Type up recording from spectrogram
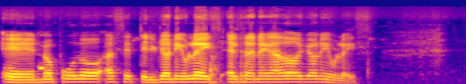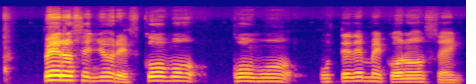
eh, no pudo asistir Johnny Blaze, el renegado Johnny Blaze. Pero señores, como, como ustedes me conocen,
